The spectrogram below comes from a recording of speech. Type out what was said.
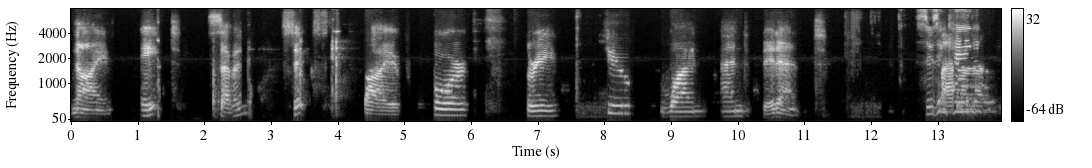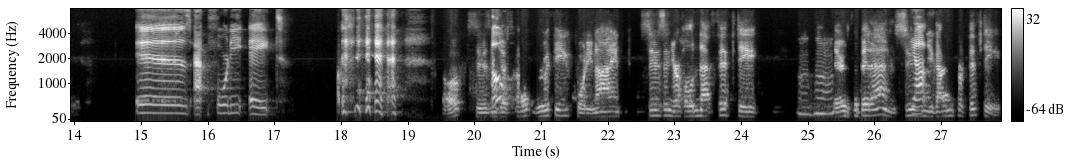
9, 8, 7, 6, 5, 4, 3, 2, 1, and bid end. Susan K is at 48. Oh, Susan Oh. just, oh, Ruthie, 49. Susan, you're holding at 50. Mhm. There's the bid end. Susan, Yep. you got him for 50.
